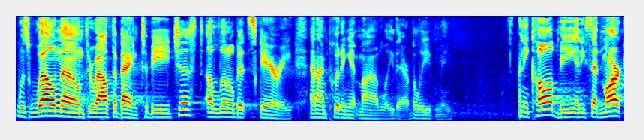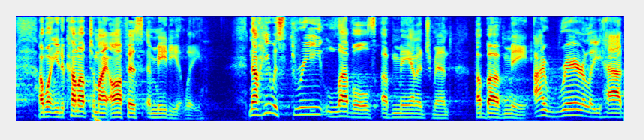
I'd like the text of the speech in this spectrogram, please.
was, well known throughout the bank to be just a little bit scary, and I'm putting it mildly there, believe me. And he called me and he said, Mark, I want you to come up to my office immediately. Now, he was three levels of management above me. I rarely had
